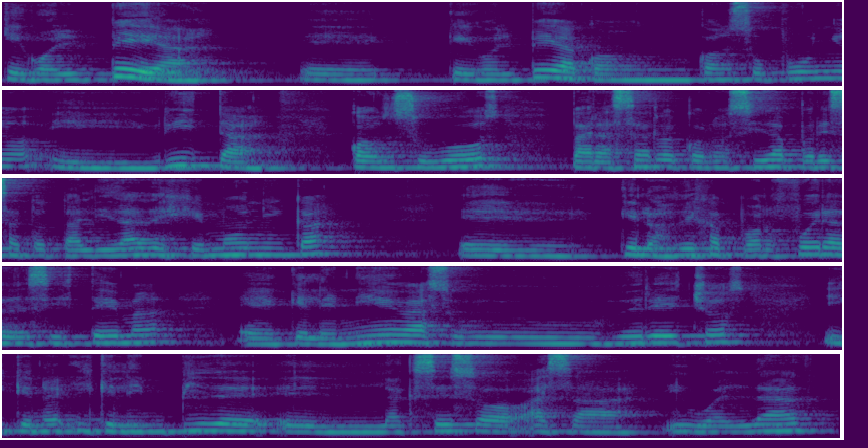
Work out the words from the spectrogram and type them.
que, golpea, eh, que golpea con, con, su puño y grita con su voz para ser reconocida por esa totalidad hegemónica que los deja por fuera del sistema, que le niega sus derechos y que, y que le impide el acceso a esa igualdad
